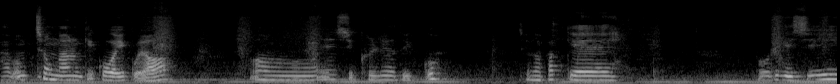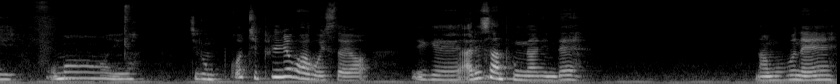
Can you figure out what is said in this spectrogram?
밥 엄청 많은 기꼬가 있고요. 어, NC 클리어도 있고, 제가 밖에 로드겟이, 어머, 이거 지금 꽃이 피려고 하고 있어요. 이게 아리산 폭란인데, 나무분에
